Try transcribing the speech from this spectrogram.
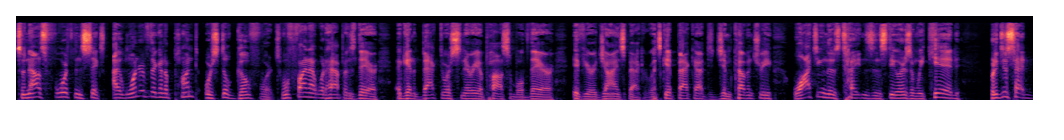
So now it's fourth and six. I wonder if they're going to punt or still go for it. So we'll find out what happens there. Again, a backdoor scenario possible there if you're a Giants backer. Let's get back out to Jim Coventry watching those Titans and Steelers, and we kid, but it just had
